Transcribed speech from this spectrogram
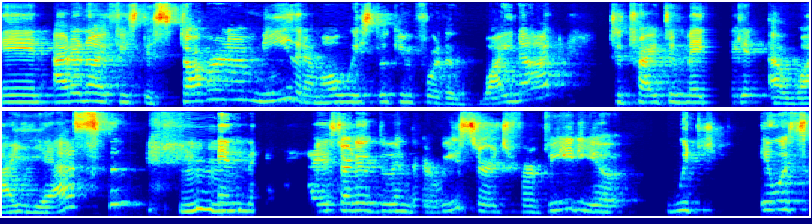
And I don't know if it's the stubborn on me that I'm always looking for the why not to try to make it a why yes. Mm-hmm. and I started doing the research for video, which it was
